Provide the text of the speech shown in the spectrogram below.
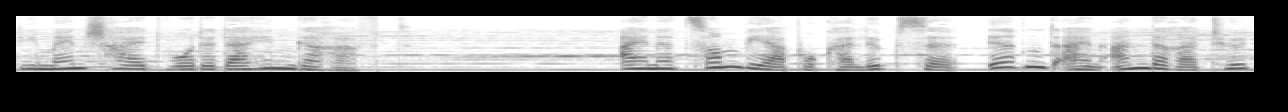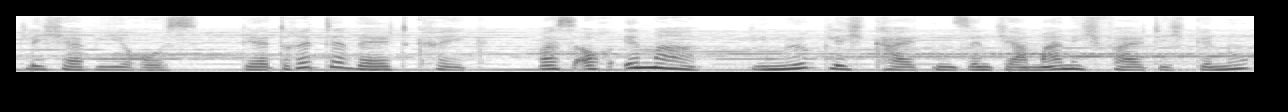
die Menschheit wurde dahingerafft. Eine Zombie-Apokalypse, irgendein anderer tödlicher Virus, der dritte Weltkrieg, was auch immer, die Möglichkeiten sind ja mannigfaltig genug,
